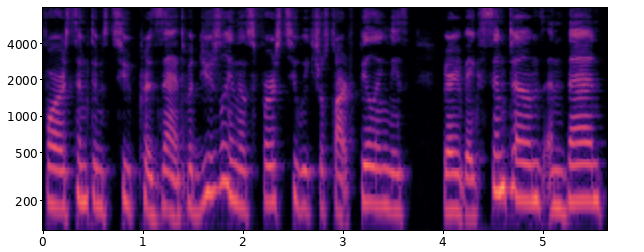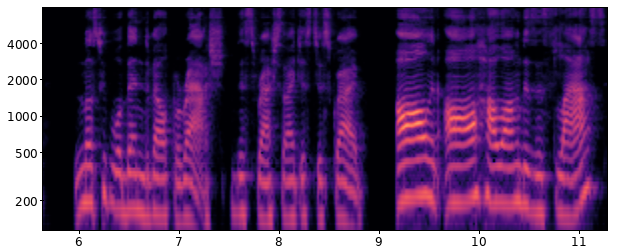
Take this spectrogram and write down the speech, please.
for symptoms to present. But usually in those first two weeks, you'll start feeling these very vague symptoms, and then most people will then develop a rash, this rash that I just described. All in all, how long does this last?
